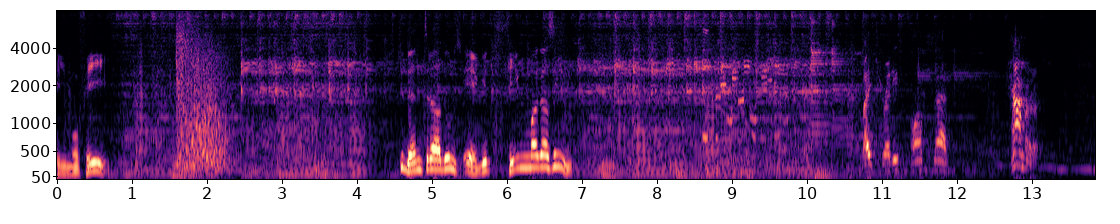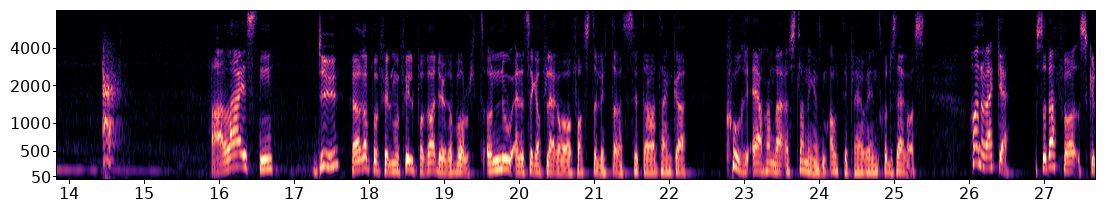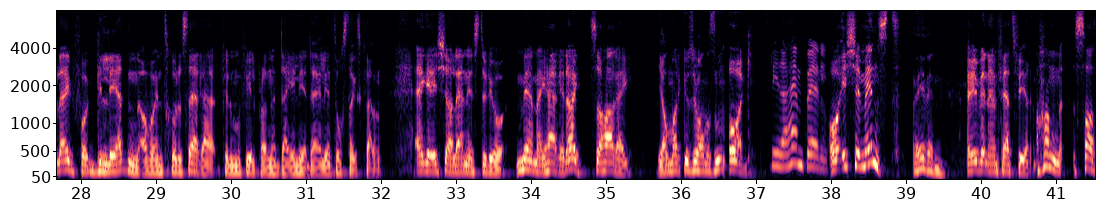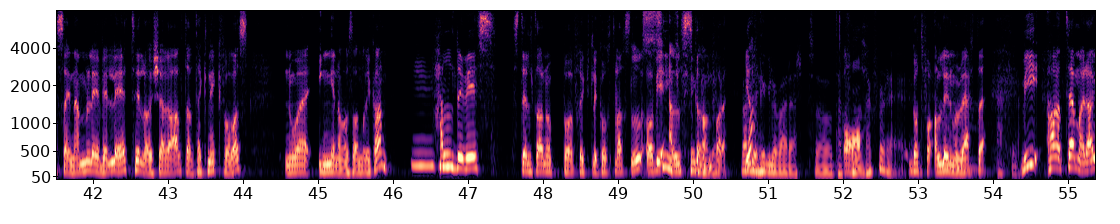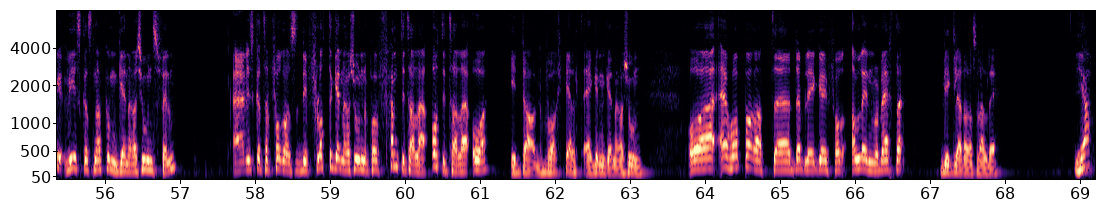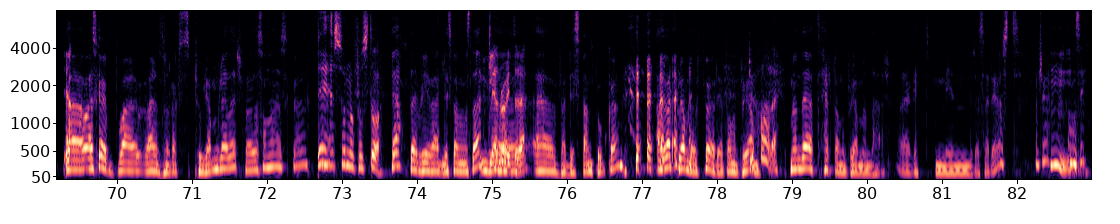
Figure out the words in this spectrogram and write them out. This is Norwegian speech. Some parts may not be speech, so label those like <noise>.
Filmofil. Studentradioens eget filmmagasin. Lights ready, all set. Cameras. Hallaisen! Du hører på Filmofil på Radio Revolt, og nå er det sikkert flere av våre faste lyttere som sitter der og tenker Hvor er han der østlendingen som alltid pleier å introdusere oss? Han er vekke! Så derfor skulle jeg få gleden av å introdusere Filmofil på denne deilige, deilige torsdagskvelden. Jeg er ikke alene i studio. Med meg her i dag så har jeg Jan Markus Johannessen. Og Frida Hempel. Og ikke minst Øyvind. Øyvind er en fet fyr. Han sa seg nemlig villig til å kjøre alt av teknikk for oss, noe ingen av oss andre kan. Heldigvis stilte han opp på fryktelig kort varsel, og vi Sykt elsker han for det. Veldig Ja, hyggelig å være her, så takk for, Åh. takk for det. Godt for alle involverte. Vi har et tema i dag. Vi skal snakke om generasjonsfilm. Eh, Vi skal ta for oss de flotte generasjonene på 50-tallet, 80-tallet og i dag vår helt egen generasjon. Og jeg håper at eh, det blir gøy for alle involverte. Vi gleder oss veldig. Ja, Ja. eh, og jeg skal være, en sånn slags programleder. Er det sånn? Det er sånn å forstå. Ja, det blir veldig spennende. Det. Gleder du deg til det? Eh, Jeg er veldig spent på oppgaven. Jeg har vært programleder før i et annet <laughs> program, det. men det er et helt annet program enn det her. Er litt mindre seriøst, kanskje, Hmm. kan man si.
